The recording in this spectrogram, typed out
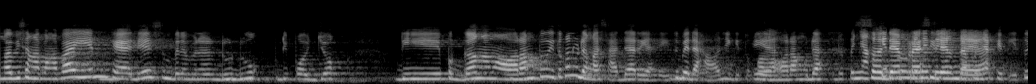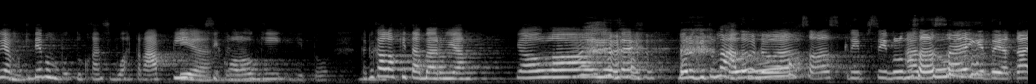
nggak bisa ngapa-ngapain kayak dia benar-benar duduk di pojok dipegang sama orang tuh itu kan udah nggak sadar ya. Itu beda halnya gitu. Kalau Iya. orang udah Udah penyakit sedepresi ya, dan Kak, ya? penyakit itu ya mungkin dia membutuhkan sebuah terapi Iya, psikologi gitu. Tapi kalau kita baru yang ya Allah gitu baru gitu mah atuh, doang soal skripsi belum Atuh. selesai gitu ya kak.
